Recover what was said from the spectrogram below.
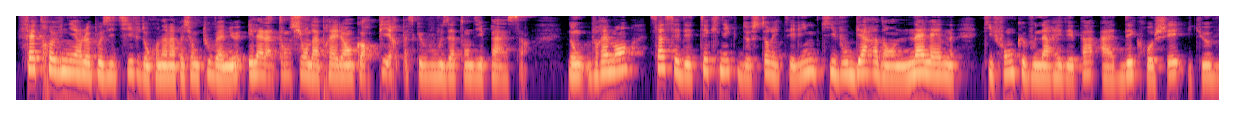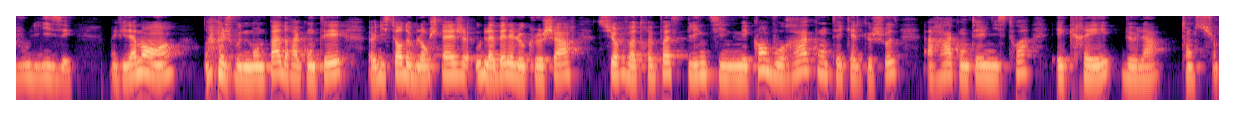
Faites revenir le positif, donc on a l'impression que tout va mieux. Et là, la tension d'après, elle est encore pire parce que vous vous attendiez pas à ça. Donc vraiment, ça, c'est des techniques de storytelling qui vous gardent en haleine, qui font que vous n'arrivez pas à décrocher et que vous lisez. Évidemment, hein, je vous demande pas de raconter euh, l'histoire de Blanche-Neige ou de la Belle et le Clochard sur votre post LinkedIn. Mais quand vous racontez quelque chose, racontez une histoire et créez de la tension.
